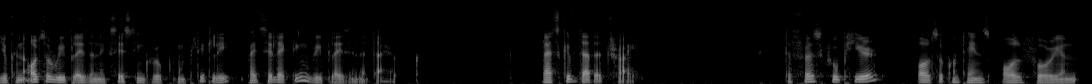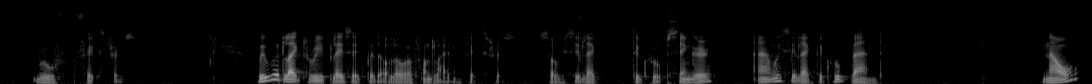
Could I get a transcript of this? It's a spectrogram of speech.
You can also replace an existing group completely by selecting Replace in the dialog. Let's give that a try. The first group here also contains all Furion roof fixtures. We would like to replace it with all our front lighting fixtures. So we select the group singer and we select the group band. Now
